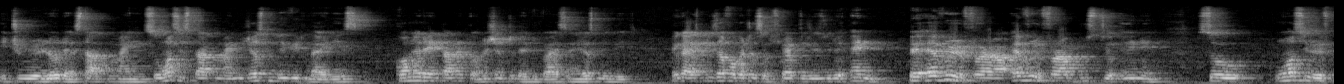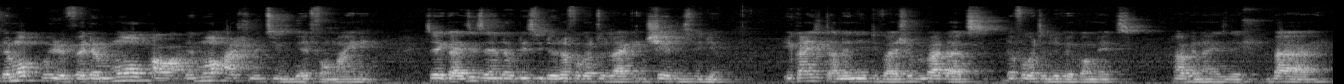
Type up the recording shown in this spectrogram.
it will reload and start mining. So once you start mining just leave it like this. Connect the internet connection to the device and just leave it Hey guys, please don't forget to subscribe to this video and every referral, every referral boosts your earning. So once you refer, the more you refer, the more power, the more accuracy you get for mining. So hey guys, this is the end of this video. Don't forget to like and share this video. You can use it on any device. Remember that. Don't forget to leave a comment. Have a nice day. Bye.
